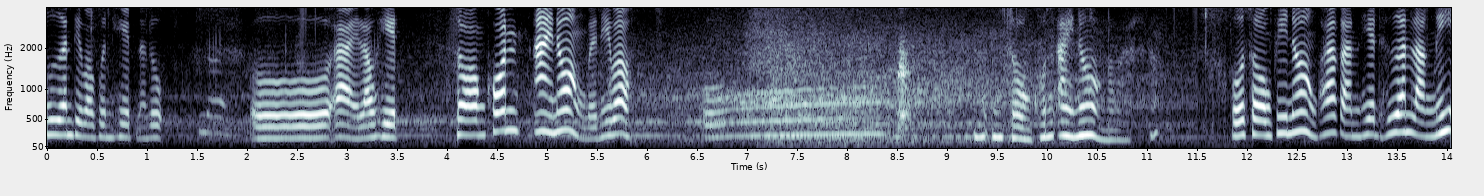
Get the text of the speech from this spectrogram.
เฮือนที่ว่าเพิ่นเฮ็ดนะลูก เลยเอออ้ายเราเฮ็ดสองคนอ้ายน้องแบบนี้บ่โอ้สองคนอ้ายน้องนะวะโอ้สองพี่น้องพากันเฮ็ดเฮือนหลังนี้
